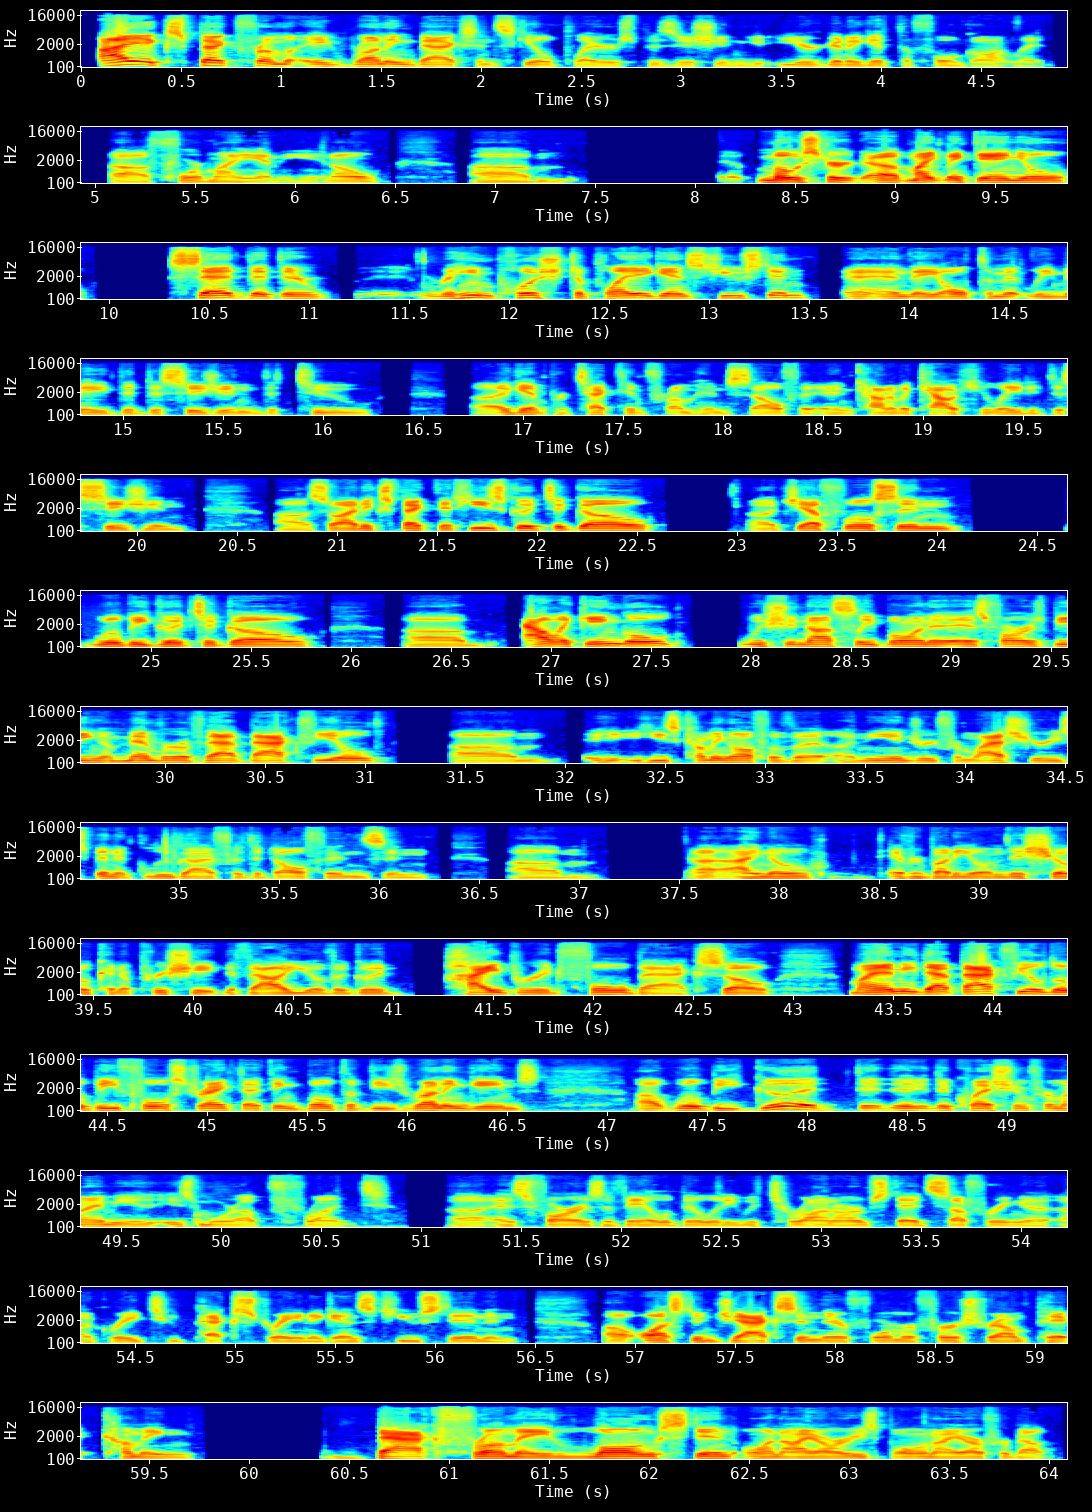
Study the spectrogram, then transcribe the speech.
I expect from a running backs and skill players position, you're going to get the full gauntlet uh, for Miami. You know, um, Mostert, uh, Mike McDaniel said that they're Raheem pushed to play against Houston, and they ultimately made the decision to, uh, again protect him from himself and kind of a calculated decision. Uh, so I'd expect that he's good to go. Uh, Jeff Wilson will be good to go. Um, Alec Ingold, we should not sleep on as far as being a member of that backfield. Um, he, he's coming off of a, a, knee injury from last year. He's been a glue guy for the Dolphins, and um, uh, I know everybody on this show can appreciate the value of a good hybrid fullback. So Miami, that backfield will be full strength. I think both of these running games uh, will be good. The, the, the question for Miami is more up front. Uh, as far as availability, with Terron Armstead suffering a, a grade two pec strain against Houston, and uh, Austin Jackson, their former first round pick, coming back from a long stint on IR. He's been on IR for about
